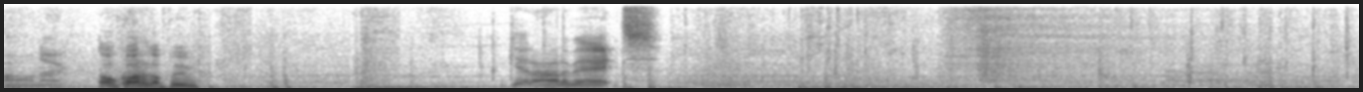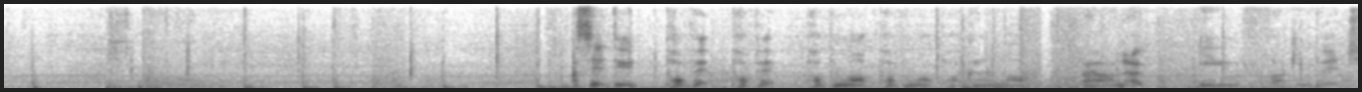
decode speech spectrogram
Oh no, Oh god, I got boomed. get out of it! That's it, dude. Pop it, pop it, pop and lock, pop and lock, pop and lock. Oh no, you fucking bitch.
